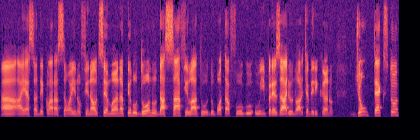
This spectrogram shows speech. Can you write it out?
a, a, essa declaração aí no final de semana pelo dono da SAF lá do, do Botafogo, o empresário norte-americano John Textor.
